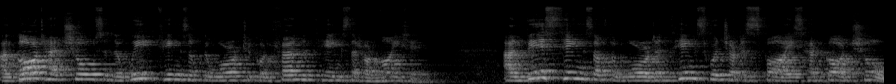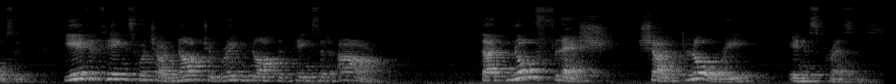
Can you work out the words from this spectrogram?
And God had chosen the weak things of the world to confound the things that are mighty. And base things of the world and things which are despised had God chosen, yea, the things which are not to bring not the things that are, that no flesh shall glory in his presence.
